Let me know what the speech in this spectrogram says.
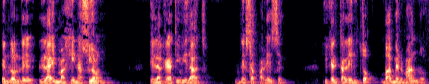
en donde la imaginación y la creatividad desaparecen y que el talento va mermando,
